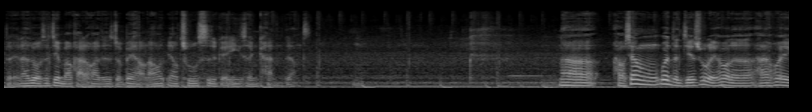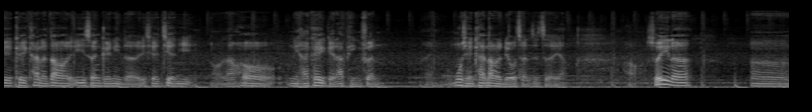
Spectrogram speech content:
对，那如果是健保卡的话，就是准备好，然后要出示给医生看这样子。嗯，那。好像问诊结束了以后呢，还会可以看得到医生给你的一些建议哦，然后你还可以给他评分。哎，目前看到的流程是这样。好，所以呢，嗯，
